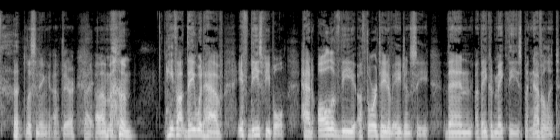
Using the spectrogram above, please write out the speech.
listening out there, right? Um, he thought they would have if these people had all of the authoritative agency, then they could make these benevolent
